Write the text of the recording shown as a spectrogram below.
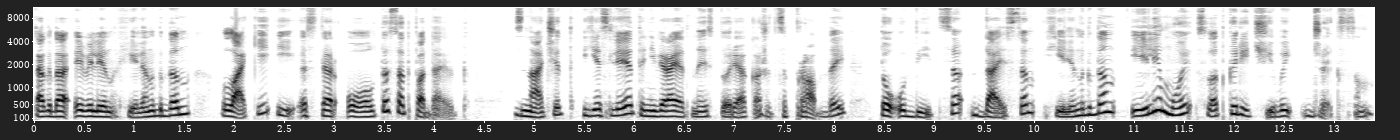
Тогда Эвелин Хиллингдон – Лаки и Эстер Олтес отпадают. Значит, если эта невероятная история окажется правдой, то убийца Дайсон, Хиллингдон или мой сладкоречивый Джексон.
